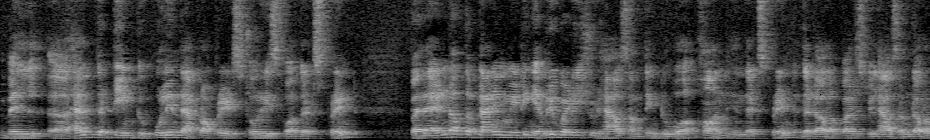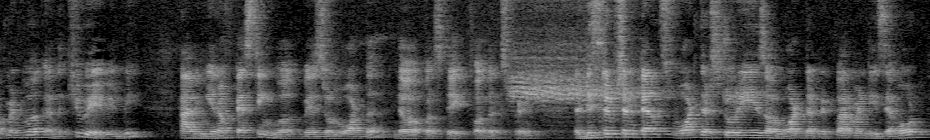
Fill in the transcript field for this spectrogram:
will uh, help the team to pull in the appropriate stories for that sprint. By the end of the planning meeting, everybody should have something to work on in that sprint. The developers will have some development work and the QA will be having enough testing work based on what the developers take for that sprint. The description tells what that story is or what that requirement is about.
